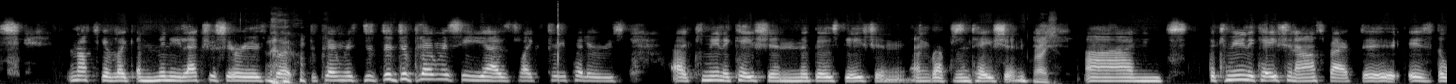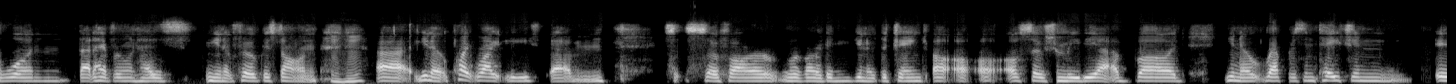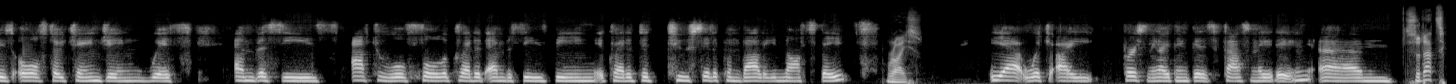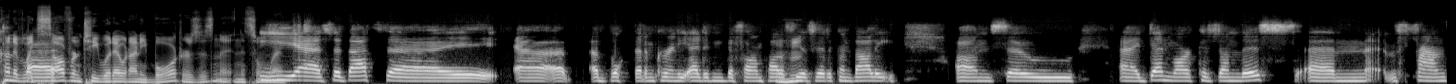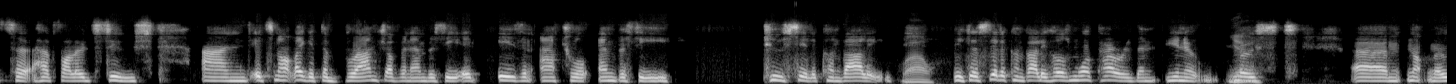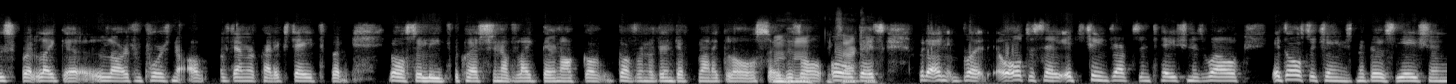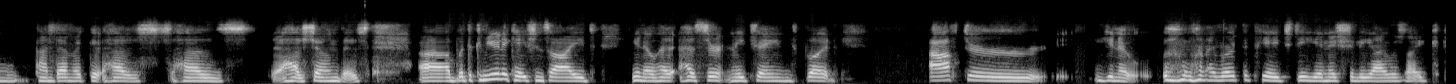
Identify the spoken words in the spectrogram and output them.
not to give like a mini lecture series but diplomacy the diplomacy has like three pillars uh, communication, negotiation, and representation. Right. And the communication aspect is the one that everyone has, you know, focused on. Mm-hmm. Uh, you know, quite rightly. Um, so far regarding you know the change of, of, of social media but you know representation is also changing with embassies actual full accredited embassies being accredited to silicon valley not states right yeah which i personally I think is fascinating. Um, so that's kind of like uh, sovereignty without any borders, isn't it? In some way. Yeah. So that's a a, a book that I'm currently editing, the foreign policy mm-hmm. of Silicon Valley. Um, so. Uh, Denmark has done this. Um, France ha- have followed suit, and it's not like it's a branch of an embassy; it is an actual embassy to Silicon Valley. Wow. Because Silicon Valley holds more power than, you know, yeah. most, um, not most, but like a large proportion of, of democratic states. But it also leads the question of like they're not gov- governed under diplomatic law. So mm-hmm, there's all, exactly. all this. But, any, but all to say it's changed representation as well. It's also changed negotiation. Pandemic has, has, has shown this. Uh, but the communication side, you know, ha- has certainly changed. But after, you know, when I wrote the PhD initially, I was like,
